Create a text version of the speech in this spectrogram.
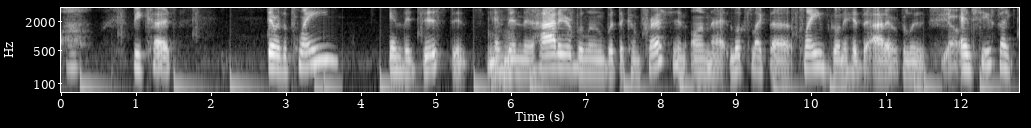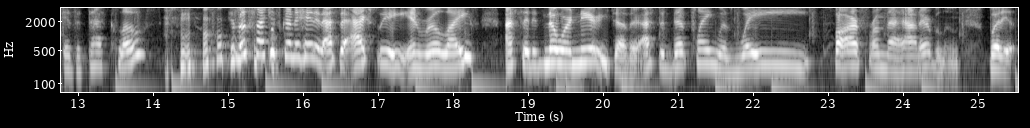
"Oh, because there was a plane in the distance, and then mm-hmm. the hot air balloon, but the compression on that looks like the plane's going to hit the hot air balloon." Yeah. And she was like, "Is it that close?" it looks like it's gonna hit it. I said, actually, in real life, I said it's nowhere near each other. I said that plane was way far from that hot air balloon, but it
